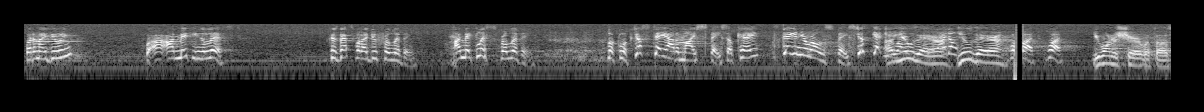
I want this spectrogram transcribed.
What am I doing? Well, I, I'm making a list. Because that's what I do for a living. I make lists for a living. Look, look, just stay out of my space, okay? Stay in your own space. Just get in Are you there? I don't... You there? What? What? You want to share with us?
